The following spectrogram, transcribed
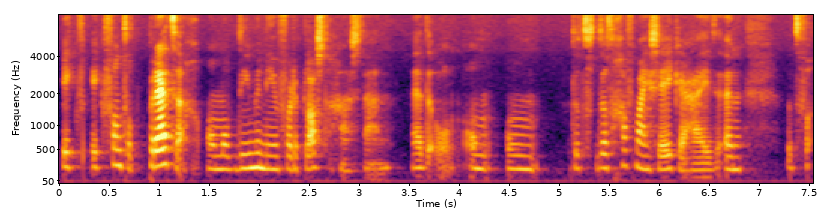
ik, ik vond het prettig om op die manier voor de klas te gaan staan. om, om, om, dat, dat gaf mij zekerheid. En dat,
